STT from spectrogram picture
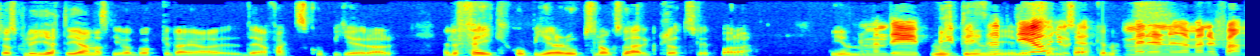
jag skulle jättegärna skriva böcker där jag, där jag faktiskt kopierar, eller fake-kopierar uppslagsverk plötsligt bara. In. Men det är ju Mitt i det jag liksom gjorde sakerna. med den nya människan.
